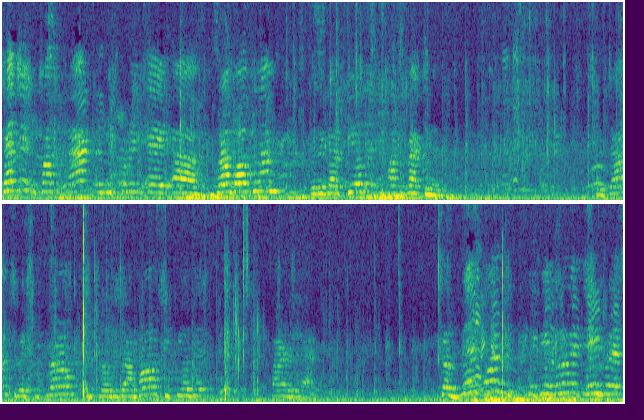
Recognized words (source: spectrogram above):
catch it and toss it back, then he's putting a uh, ground ball to them, where they've gotta field it and toss it back to him. Good down, She makes the throw. She throws the ground ball. She fields it, fires it back. So this one would be a little bit dangerous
